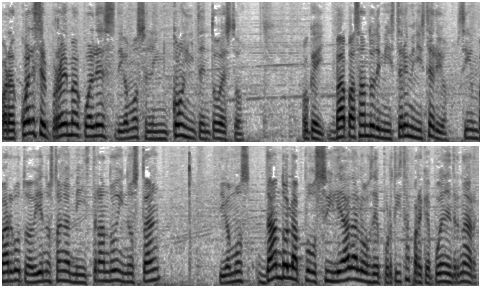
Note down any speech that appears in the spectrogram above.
Ahora, ¿cuál es el problema? ¿Cuál es, digamos, la incógnita en todo esto? Ok, va pasando de ministerio en ministerio. Sin embargo, todavía no están administrando y no están, digamos, dando la posibilidad a los deportistas para que puedan entrenar.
